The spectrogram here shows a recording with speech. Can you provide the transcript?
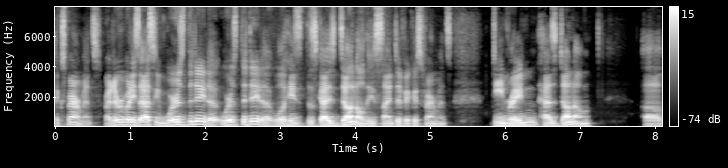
experiments, right? Everybody's asking, where's the data? Where's the data? Well, he's this guy's done all these scientific experiments. Dean Radin has done them, uh,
